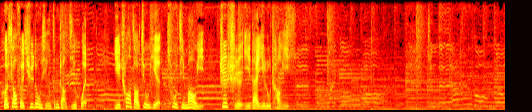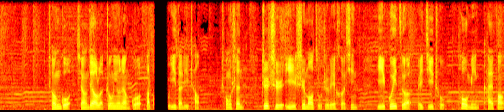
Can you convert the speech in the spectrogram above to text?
和消费驱动型增长机会，以创造就业、促进贸易、支持“一带一路”倡议。成果强调了中英两国反主义的立场，重申支持以世贸组织为核心。以规则为基础、透明、开放、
